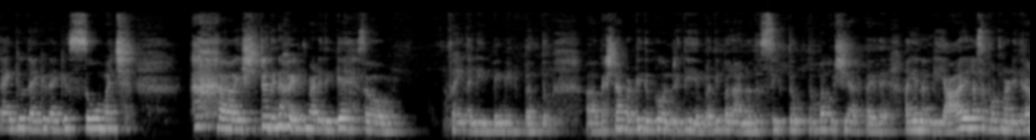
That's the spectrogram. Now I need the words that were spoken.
Thank you thank you thank you so much ಇಷ್ಟು ದಿನ ವೆಯ್ಟ್ ಮಾಡಿದ್ದಕ್ಕೆ. ಸೊ ಫೈನಲಿ ಪೇಮೆಂಟ್ ಬಂತು. ಕಷ್ಟಪಟ್ಟಿದ್ದಕ್ಕೂ ಒಂದು ರೀತಿ ಪ್ರತಿಫಲ ಅನ್ನೋದು ಸಿಕ್ತು. ತುಂಬ ಖುಷಿ ಆಗ್ತಾ ಇದೆ. ಹಾಗೆ ನನಗೆ ಯಾರೆಲ್ಲ ಸಪೋರ್ಟ್ ಮಾಡಿದ್ದೀರಾ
